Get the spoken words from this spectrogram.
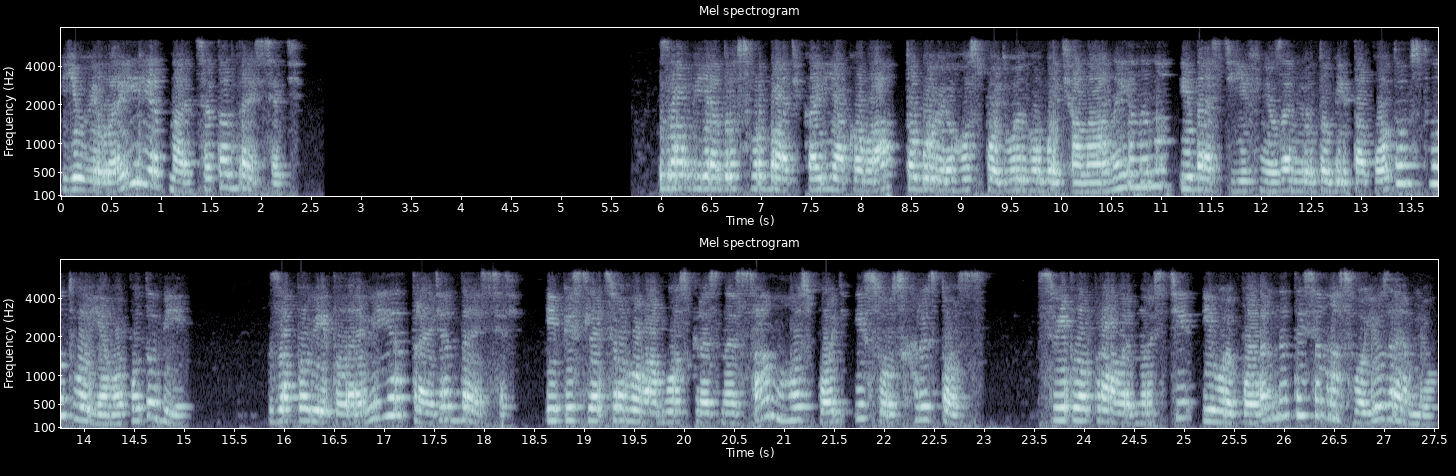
Ювілеї 15.10 Зав я до свого батька Якова, тобою Господь вигубить Ханаанеянина і дасть їхню землю тобі та потомству твоєму по тобі. Заповіт Левія 3.10 І після цього вам воскресне сам Господь Ісус Христос. Світло праведності, і ви повернетеся на свою землю.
